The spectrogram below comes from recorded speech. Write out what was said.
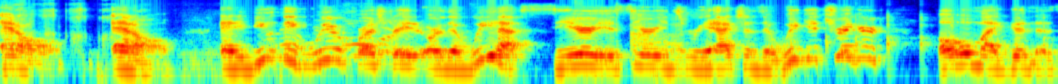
At all. At all. And if you think oh, we're frustrated or that we have serious, serious ah. reactions and we get triggered, oh my goodness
